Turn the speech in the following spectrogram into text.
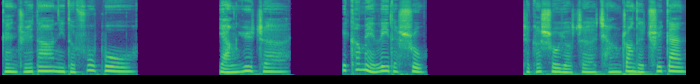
感觉到你的腹部养育着一棵美丽的树。这棵树有着强壮的躯干，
